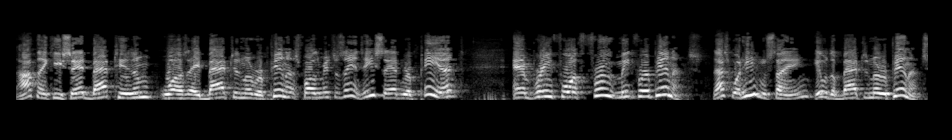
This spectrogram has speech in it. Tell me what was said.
I think he said baptism was a baptism of repentance for the remission of sins. He said, "Repent and bring forth fruit meet for repentance. That's what he was saying. It was a baptism of repentance.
